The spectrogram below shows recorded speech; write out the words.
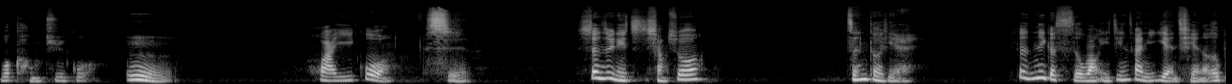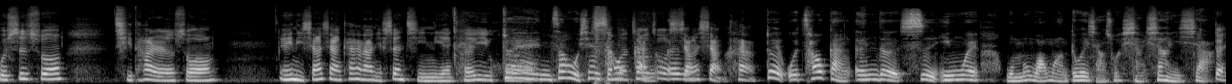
我恐惧过，嗯，怀疑过，是，甚至你想说，真的耶，那个那个死亡已经在你眼前了，而不是说。其他人说：“哎，你想想看啊，你剩几年可以活？对，你知道我现在超感恩。什么叫做想想看？对，我超感恩的是，因为我们往往都会想说，想象一下，对，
